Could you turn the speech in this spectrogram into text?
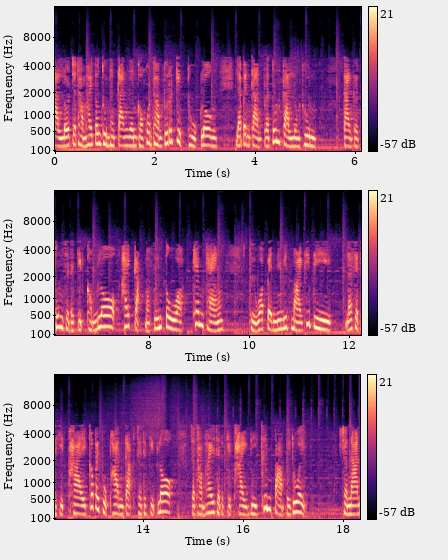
การลดจะทำให้ต้นทุนทางการเงินของคนทำธุรกิจถูกลง และเป็นการกระตุ้นการลงทุน การกระตุ้นเศรษฐกิจของโลกให้กลับมาฟื้นตัว เข้มแข็ง ถือว่าเป็นนิมิตหมายที่ดี และเศรษฐกิจไทยก็ไปผูกพันกับเศรษฐกิจโลก จะทำให้เศรษฐกิจไทยดีขึ้นตามไปด้วย ฉะนั้น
